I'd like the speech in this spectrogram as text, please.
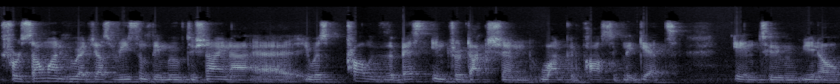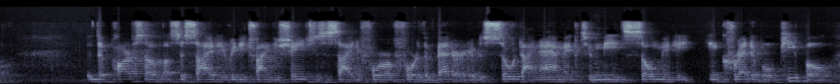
for someone who had just recently moved to China, uh, it was probably the best introduction one could possibly get into, you know, the parts of, of society really trying to change the society for, for the better. It was so dynamic to meet so many incredible people.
